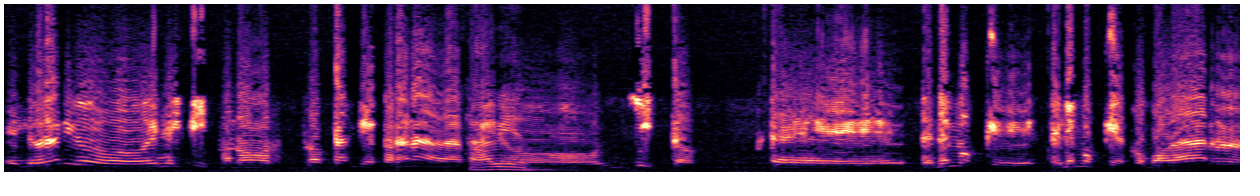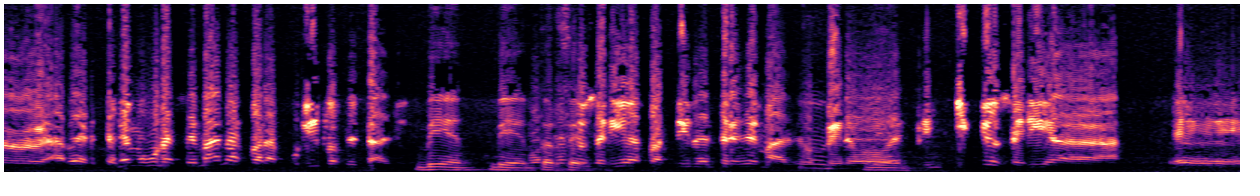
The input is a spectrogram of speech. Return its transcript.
el, horario es el mismo, no, no cambia cambia para nada, Ah, pero bien. insisto, eh, tenemos que tenemos que acomodar, a ver, tenemos una semana para pulir los detalles. Bien, bien, Por perfecto. Eso sería a partir del 3 de mayo, Mm. pero Bien. en principio sería eh,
